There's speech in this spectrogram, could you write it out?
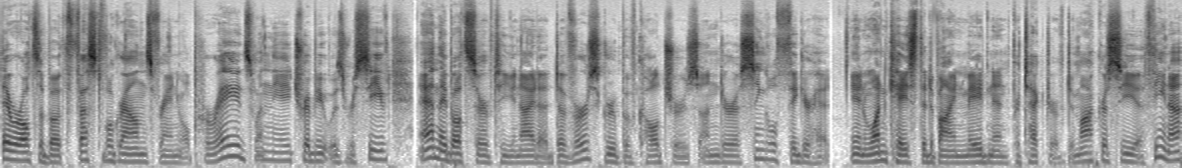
They were also both festival grounds for annual parades when the tribute was received, and they both served to unite a diverse group of cultures under a single figurehead. In one case, the divine maiden and protector of democracy, Athena,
